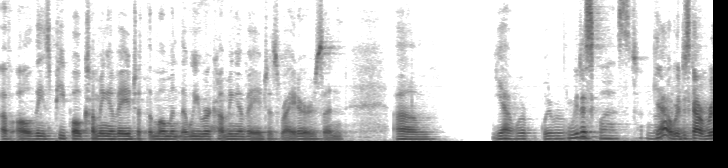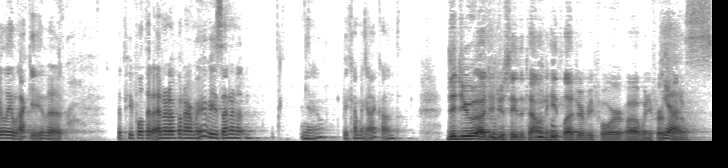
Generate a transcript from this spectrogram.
of all these people coming of age at the moment that we were coming of age as writers, and um, yeah, we're we were We just- blessed. in that Yeah, we just got really lucky that the people that ended up in our movies ended up, you know, becoming icons. Did you uh, Did you see the talent in Heath Ledger before uh, when you first Yes, met him? Yes,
